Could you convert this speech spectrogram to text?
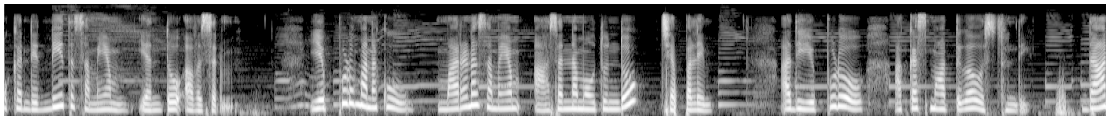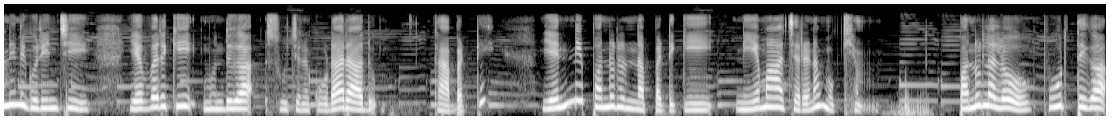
ఒక నిర్ణీత సమయం ఎంతో అవసరం. ఎప్పుడు మనకు మరణ సమయం ఆసన్నమవుతుందో చెప్పలేం. అది ఎప్పుడో అకస్మాత్తుగా వస్తుంది. దానిని గురించి ఎవ్వరికీ ముందుగా సూచన కూడా రాదు. కాబట్టి ఎన్ని పనులున్నప్పటికీ నియమాచరణ ముఖ్యం. పనులలో పూర్తిగా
